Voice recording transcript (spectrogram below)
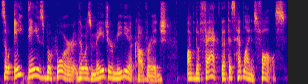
So, eight days before, there was major media coverage of the fact that this headline is false.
